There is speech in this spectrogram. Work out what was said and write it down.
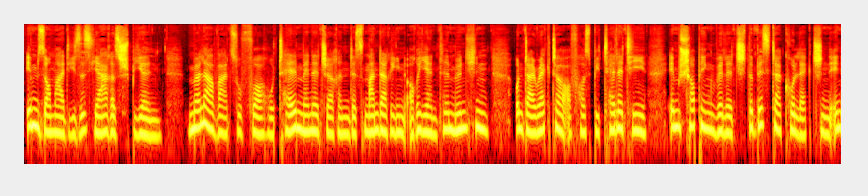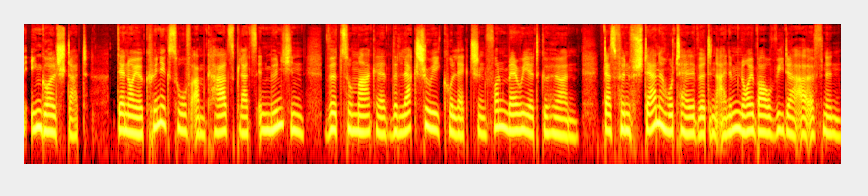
im Sommer dieses Jahres spielen. Möller war zuvor Hotelmanagerin des Mandarin Oriental München und Director of Hospitality im Shopping Village The Bista Collection in Ingolstadt. Der neue Königshof am Karlsplatz in München wird zur Marke The Luxury Collection von Marriott gehören. Das Fünf-Sterne-Hotel wird in einem Neubau wieder eröffnen.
